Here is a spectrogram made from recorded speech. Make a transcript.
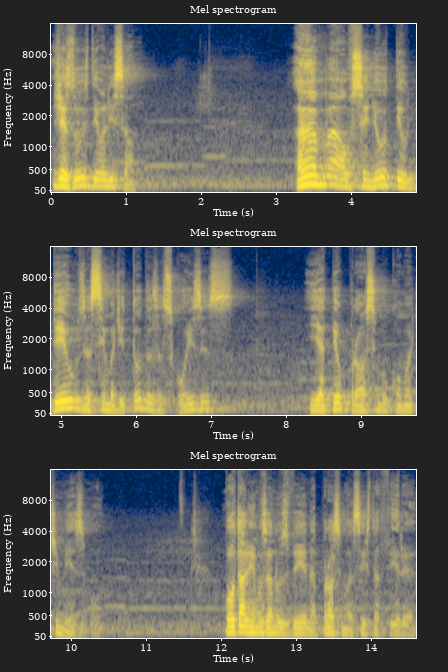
Jesus deu a lição. Ama ao Senhor teu Deus acima de todas as coisas e a teu próximo como a ti mesmo. Voltaremos a nos ver na próxima sexta-feira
